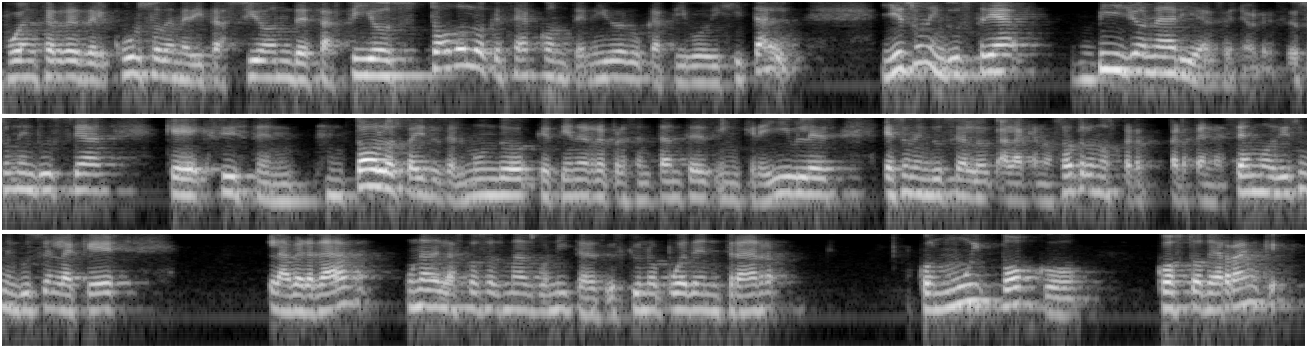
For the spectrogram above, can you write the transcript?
pueden ser desde el curso de meditación, desafíos, todo lo que sea contenido educativo digital. Y es una industria billonaria, señores. Es una industria que existe en todos los países del mundo, que tiene representantes increíbles. Es una industria a la que nosotros nos pertenecemos y es una industria en la que, la verdad, una de las cosas más bonitas es que uno puede entrar con muy poco Costo de arranque.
